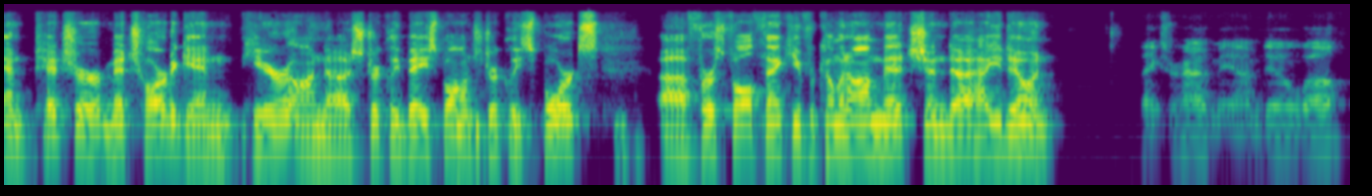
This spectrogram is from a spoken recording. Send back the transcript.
and pitcher Mitch Hartigan here on uh, Strictly Baseball and Strictly Sports. Uh, first of all, thank you for coming on, Mitch. And uh, how you doing? Thanks for having me. I'm doing well.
